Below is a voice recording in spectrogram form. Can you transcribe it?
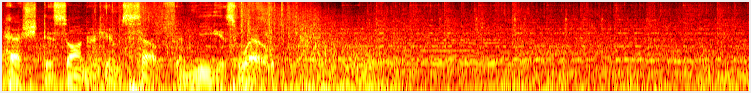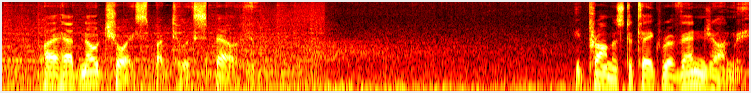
Hesh dishonored himself and me as well. I had no choice but to expel him. He promised to take revenge on me,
